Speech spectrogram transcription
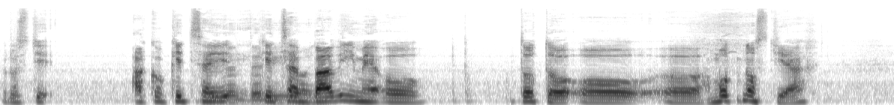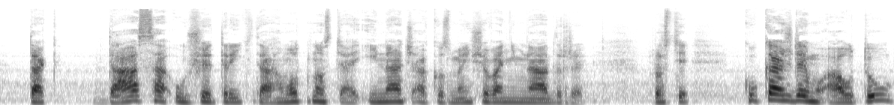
proste ako keď sa, keď sa bavíme o toto, o, o hmotnostiach, tak dá sa ušetriť tá hmotnosť aj ináč ako zmenšovaním nádrže. Proste ku každému autu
